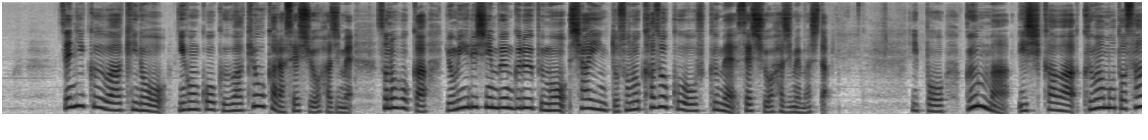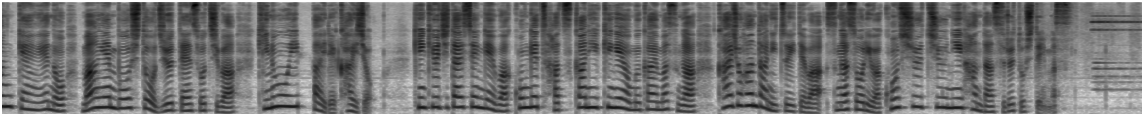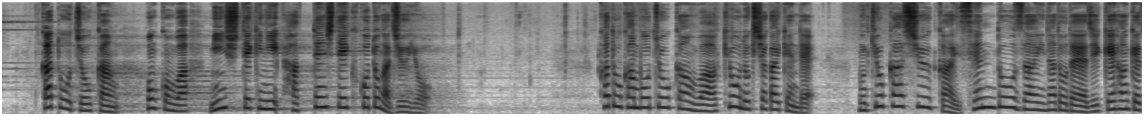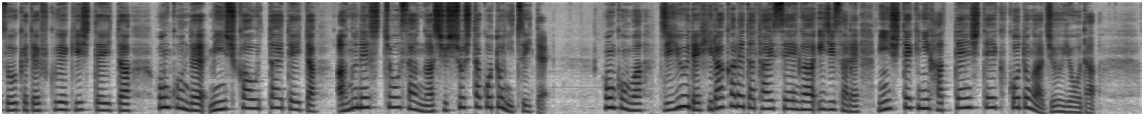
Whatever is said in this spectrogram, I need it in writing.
全日空は昨日日本航空は今日から接種を始めその他読売新聞グループも社員とその家族を含め接種を始めました一方、群馬、石川、熊本3県へのまん延防止等重点措置は昨日いっぱいで解除。緊急事態宣言は今月20日に期限を迎えますが、解除判断については菅総理は今週中に判断するとしています。加藤長官、香港は民主的に発展していくことが重要。加藤官房長官は今日の記者会見で、無許可集会、扇動罪などで実刑判決を受けて服役していた香港で民主化を訴えていたアグネス・チョウさんが出所したことについて、香港は自由で開かれた体制が維持され民主的に発展していくことが重要だ。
